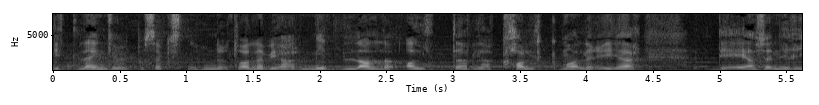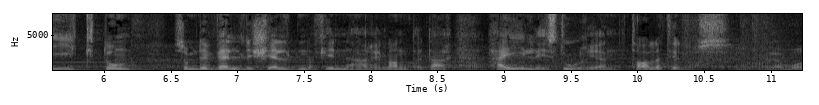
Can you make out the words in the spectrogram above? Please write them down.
litt lenger ut på 1600-tallet. Vi har middelalderalter, vi har kalkmalerier. Det er altså en rikdom som det er veldig sjelden å finne her i landet, der hele historien taler til oss. Jeg må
